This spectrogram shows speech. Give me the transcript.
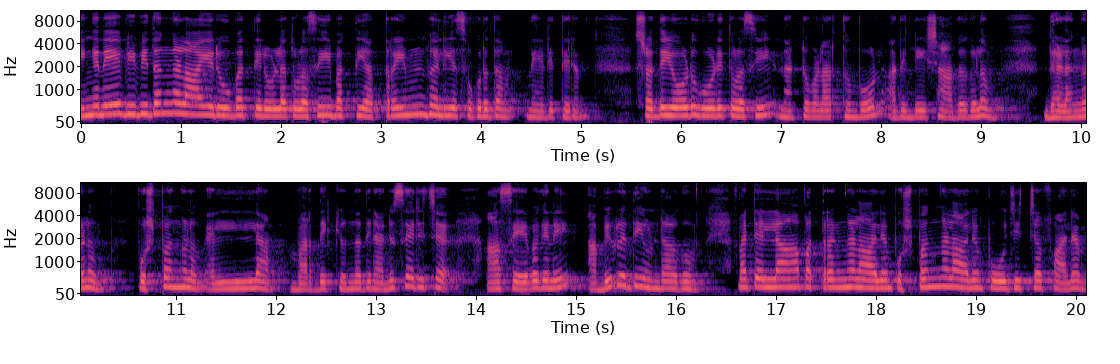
ഇങ്ങനെ വിവിധങ്ങളായ രൂപത്തിലുള്ള തുളസി ഭക്തി അത്രയും വലിയ സുഹൃതം നേടിത്തരും. ശ്രദ്ധയോടുകൂടി തുളസി നട്ടു വളർത്തുമ്പോൾ അതിന്റെ ശാഖകളും ദളങ്ങളും പുഷ്പങ്ങളും എല്ലാം വർദ്ധിക്കുന്നതിനനുസരിച്ച് ആ സേവകനിൽ അഭിവൃദ്ധി ഉണ്ടാകും. മറ്റെല്ലാ പത്രങ്ങളാലും പുഷ്പങ്ങളാലും പൂജിച്ച ഫലം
